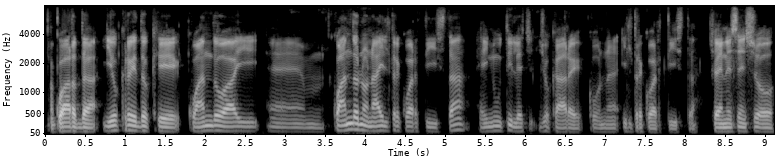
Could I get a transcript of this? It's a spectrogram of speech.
Guarda, io credo che quando, hai, ehm, quando non hai il trequartista è inutile giocare con il trequartista, cioè nel senso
